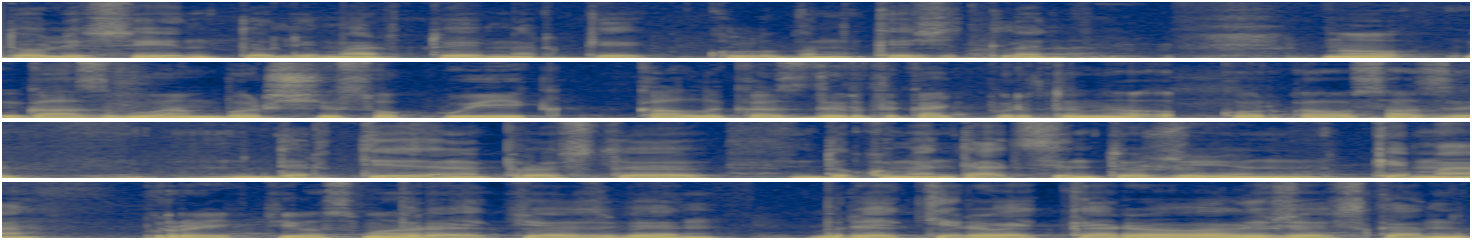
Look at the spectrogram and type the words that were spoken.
То ли сын, то ли мар, то ли марки клубан кажет лань. Но газ вуем борщи сокуик, калыка сдыртыкать пыртыны корка осазы. Дартизен просто документациян тоже юн кема Проект Йосмар. Проект Йосбен. Проектировать корова Ижевскан,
